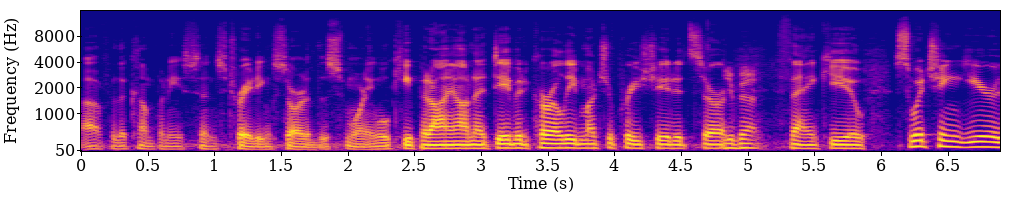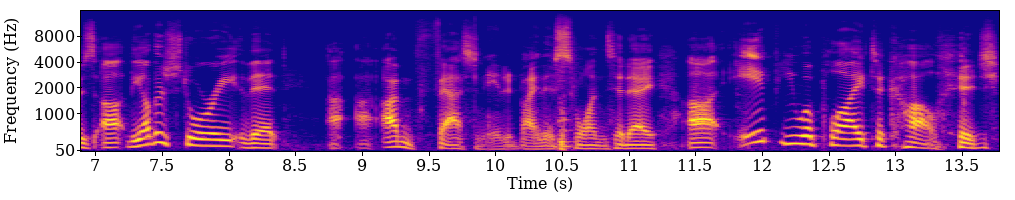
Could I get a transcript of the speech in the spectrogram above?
uh, for the company since trading started this morning. We'll keep an eye on it. David Kerley, much appreciated, sir. You bet. Thank you. Switching gears, uh, the other story that I, am fascinated by this one today. Uh, if you apply to college,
